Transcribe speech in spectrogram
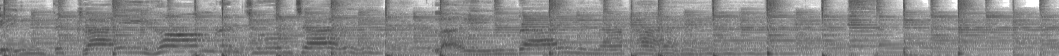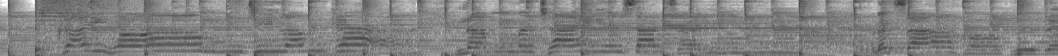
กลิ่นตะไคร้หอมรื่นชวนใจไหลยิ่งร้ายมันนาภัยตะไคร้หอมที่ล้ำค่านำมาใช้ยังสร้างสรรค์รักษาหอบหืดเร็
